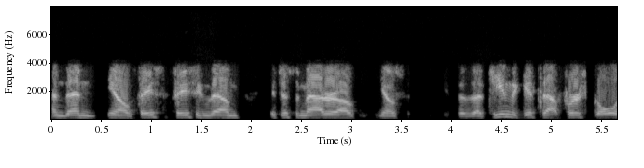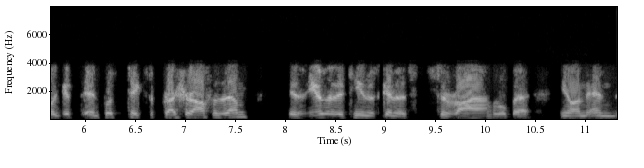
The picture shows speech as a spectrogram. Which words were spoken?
and then you know face, facing them, it's just a matter of you know the, the team that gets that first goal and gets and puts takes the pressure off of them is usually the team that's going to survive a little bit. You know, and, and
